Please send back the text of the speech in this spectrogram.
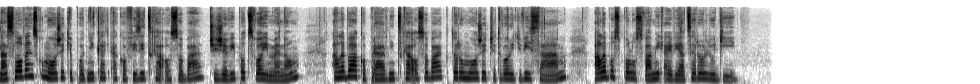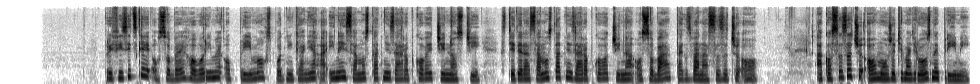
Na Slovensku môžete podnikať ako fyzická osoba, čiže vy pod svojím menom, alebo ako právnická osoba, ktorú môžete tvoriť vy sám, alebo spolu s vami aj viacero ľudí. Pri fyzickej osobe hovoríme o príjmoch z podnikania a inej samostatne zárobkovej činnosti. Ste teda samostatne zárobkovo činná osoba, tzv. SZČO. Ako SZČO môžete mať rôzne príjmy,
